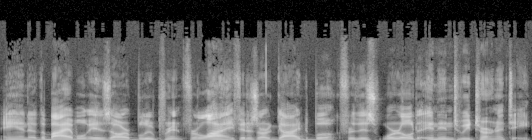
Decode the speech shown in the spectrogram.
And uh, the Bible is our blueprint for life. It is our guidebook for this world and into eternity.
